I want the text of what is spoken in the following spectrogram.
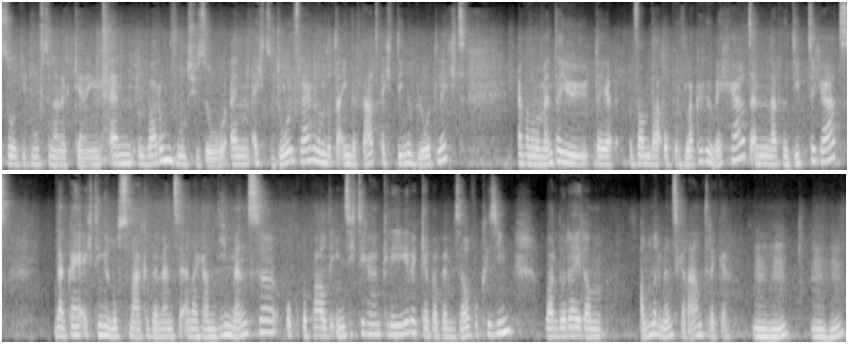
zo die behoefte aan erkenning? En waarom voelt je zo? En echt doorvragen, omdat dat inderdaad echt dingen blootlegt. En van het moment dat je, dat je van dat oppervlakkige weggaat en naar de diepte gaat, dan kan je echt dingen losmaken bij mensen. En dan gaan die mensen ook bepaalde inzichten gaan creëren. Ik heb dat bij mezelf ook gezien. Waardoor je dan andere mensen gaat aantrekken. Mm -hmm.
